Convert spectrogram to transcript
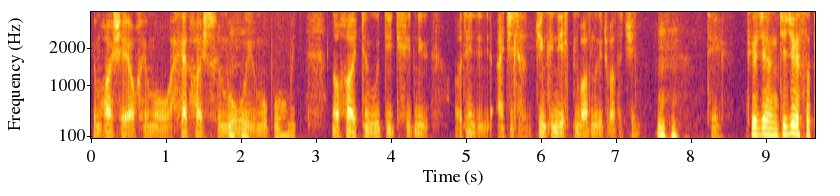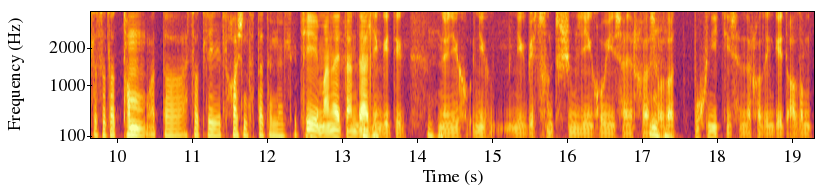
юм хойшоо явах юм уу? Ахаад хойших юм уу юм уу бүү мэд. Нөгөө хойтон үдий тэгэхэд нэг тэнд ажил жинхэнэ нээлт нь болно гэж бодож байна. Тий. Тэгэхээр яг жижиг асуудлаас болоод том одоо асуудлыг хойшин татаад байна л гэдэг. Тийм манай дандаа л ингээд нэг нэг нэг бяцхан төшмөлийн хувийн сонирхоос болоод бүх нийтийн сонирхол ингээд олон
